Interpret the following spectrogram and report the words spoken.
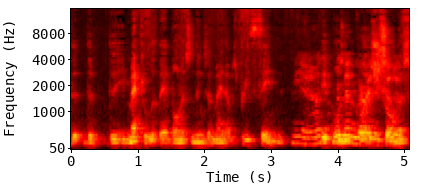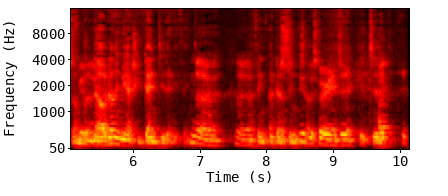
the, the, the metal that their bonnets and things are made of is pretty thin. Yeah, I It wasn't remember quite as strong sort of, as some, you but know- no, I don't think we actually dented anything. No, no. I think- I don't think it so. was very entertaining. It, uh, I,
